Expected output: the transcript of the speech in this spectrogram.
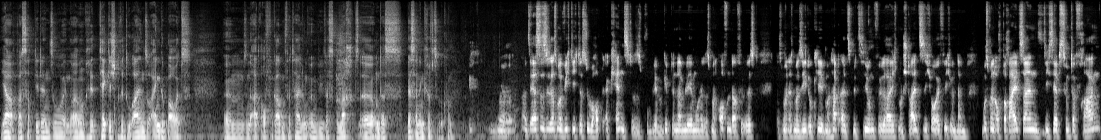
ja, was habt ihr denn so in euren täglichen Ritualen so eingebaut, ähm, so eine Art Aufgabenverteilung irgendwie was gemacht, äh, um das besser in den Griff zu bekommen? Ja, als erstes ist es erstmal wichtig, dass du überhaupt erkennst, dass es Probleme gibt in deinem Leben oder dass man offen dafür ist, dass man erstmal sieht, okay, man hat als Beziehung vielleicht, man streitet sich häufig und dann muss man auch bereit sein, sich selbst zu hinterfragen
